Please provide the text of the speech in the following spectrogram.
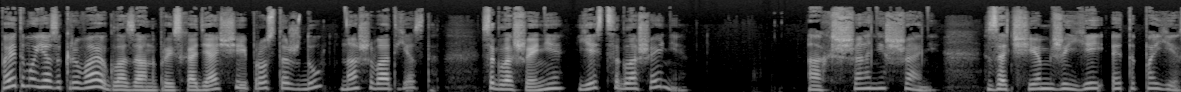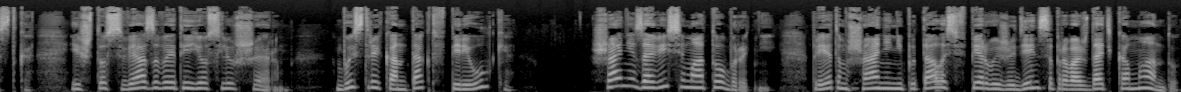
Поэтому я закрываю глаза на происходящее и просто жду нашего отъезда. Соглашение есть соглашение. Ах, Шани, Шани, зачем же ей эта поездка? И что связывает ее с Люшером? Быстрый контакт в переулке? Шани зависима от оборотней. При этом Шани не пыталась в первый же день сопровождать команду,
